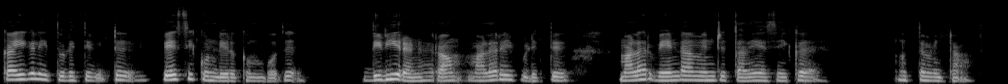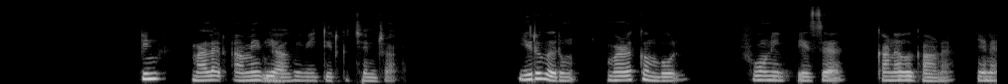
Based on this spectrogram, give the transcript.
கைகளை துடைத்துவிட்டு பேசிக் கொண்டிருக்கும் போது திடீரென ராம் மலரை பிடித்து மலர் வேண்டாமென்று தலையசைக்க முத்தமிட்டான். பின் மலர் அமைதியாக வீட்டிற்கு சென்றார். இருவரும் வழக்கம்போல் போனில் பேச கனவு காண என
